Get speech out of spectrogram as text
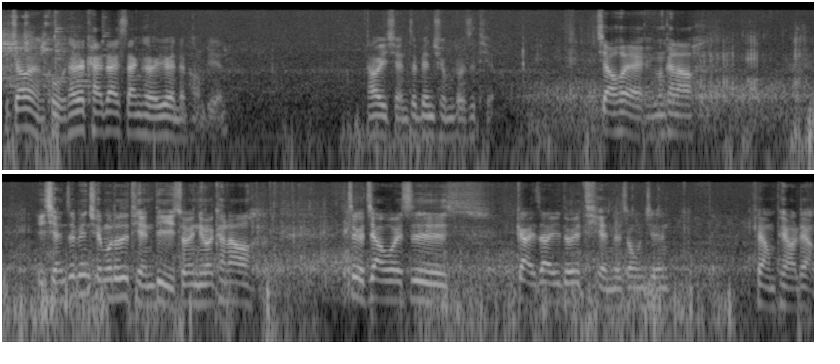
这教会很酷，它就开在三合院的旁边。然后以前这边全部都是田。教会有没有看到？以前这边全部都是田地，所以你会看到这个教会是盖在一堆田的中间。非常漂亮，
